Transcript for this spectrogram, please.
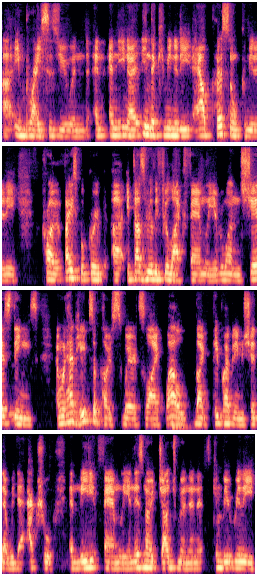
uh, embraces you, and and and you know, in the community, our personal community, private Facebook group, uh, it does really feel like family. Everyone shares things, and we've had heaps of posts where it's like, wow, like people haven't even shared that with their actual immediate family, and there's no judgment, and it can be really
